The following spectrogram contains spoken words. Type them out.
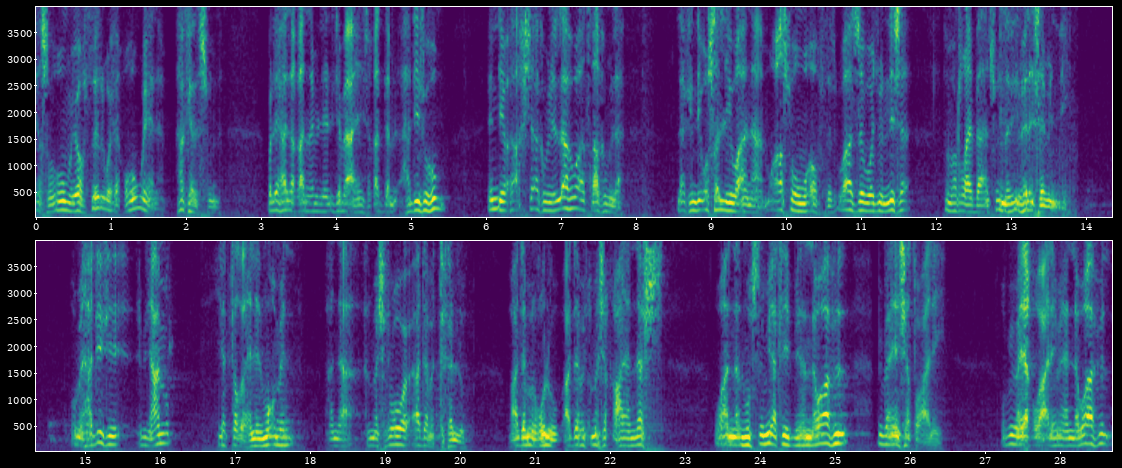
يصوم ويفطر ويقوم وينام. هكذا السنة. ولهذا قال النبي للجماعة يتقدم حديثهم إني أخشاكم لله وأتقاكم له لكني أصلي وأنام وأصوم وأفطر وأتزوج النساء فمن رغب عن سنتي فليس مني. ومن حديث ابن عمرو يتضح للمؤمن أن المشروع عدم التكلف وعدم الغلو وعدم المشقة على النفس وأن المسلم يأتي من النوافل بما ينشط عليه وبما يقوى عليه من النوافل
